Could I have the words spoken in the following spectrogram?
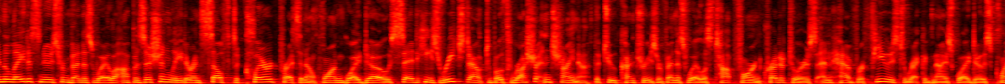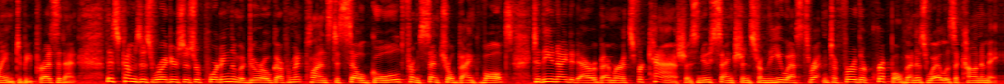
In the latest news from Venezuela, opposition leader and self-declared President Juan Guaido said he's reached out to both Russia and China. The two countries are Venezuela's top foreign creditors and have refused to recognize Guaido's claim to be president. This comes as Reuters is reporting the Maduro government plans to sell gold from central bank vaults to the United Arab Emirates for cash as new sanctions from the U.S. threaten to further cripple Venezuela's economy.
